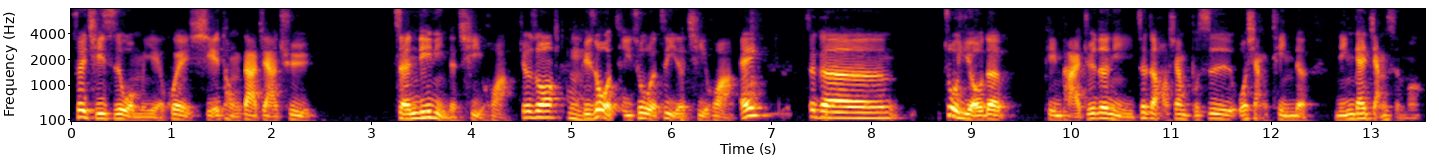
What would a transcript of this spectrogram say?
所以其实我们也会协同大家去整理你的企划。就是说，比如说我提出了自己的企划，哎，这个做油的品牌觉得你这个好像不是我想听的，你应该讲什么？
